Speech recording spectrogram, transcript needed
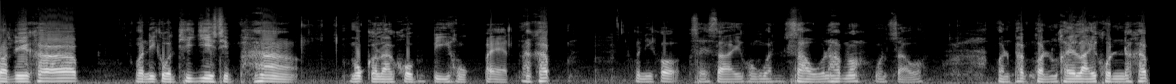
วัสดีครับ วันนี้ก็วันที่ 25 มกราคมปี 68 นะครับ วันนี้ก็สายๆของวันเสาร์นะครับเนาะวันเสาร์วันพักผ่อนของใครหลายคนนะครับ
